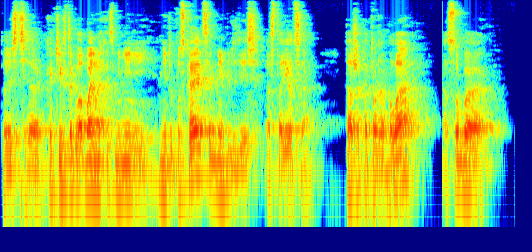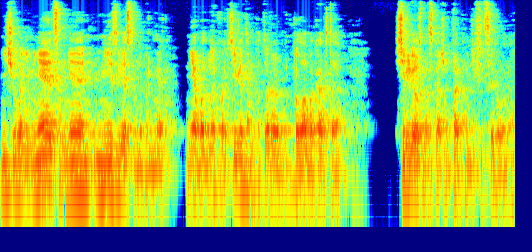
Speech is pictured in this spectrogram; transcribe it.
То есть э, каких-то глобальных изменений не допускается, мебель здесь остается та же, которая была, особо ничего не меняется. Мне неизвестно, например, ни об одной квартире, там, которая была бы как-то серьезно, скажем так, модифицировано.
